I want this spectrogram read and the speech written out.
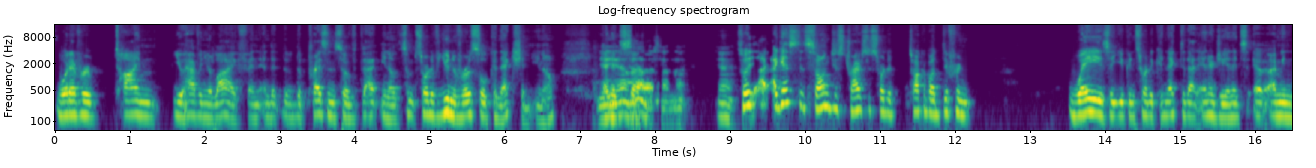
whatever time you have in your life and and the, the, the, presence of that you know some sort of universal connection you know? Yeah, and yeah, I uh, understand that. Yeah. so I, I guess the song just tries to sort of talk about different ways that you can sort of connect to that energy and it's uh, i mean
